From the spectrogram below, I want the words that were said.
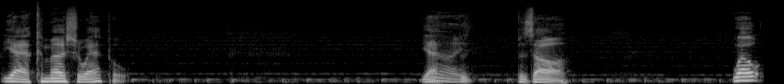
Yeah, a commercial airport. Yeah, No. b- bizarre. Well,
